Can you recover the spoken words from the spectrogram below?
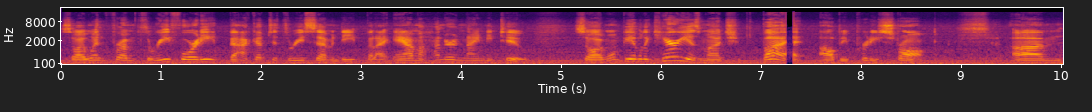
so I went from 340 back up to 370, but I am 192. So I won't be able to carry as much, but I'll be pretty strong. Um,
